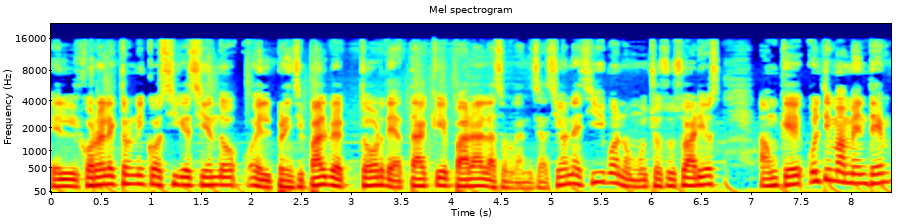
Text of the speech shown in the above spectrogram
el correo electrónico sigue siendo el principal vector de ataque para las organizaciones y bueno, muchos usuarios, aunque últimamente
